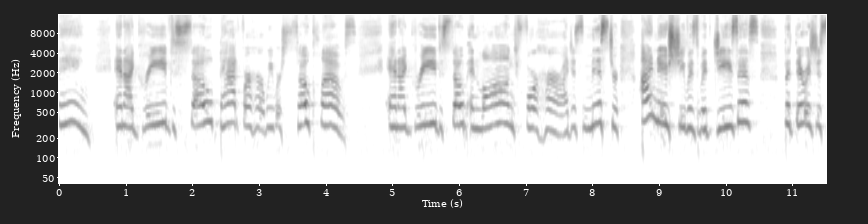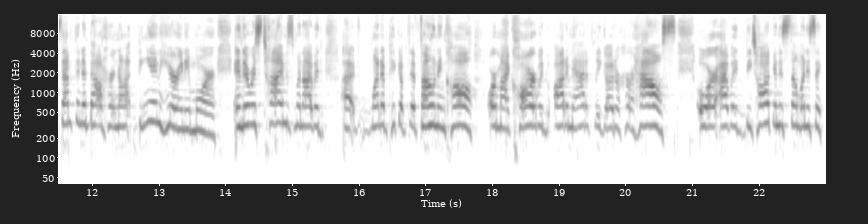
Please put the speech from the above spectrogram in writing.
thing. And I grieved so bad for her. We were so close and I grieved so and longed for her. I just missed her. I knew she was with Jesus, but there was just something about her not being here anymore. And there was times when I would uh, want to pick up the phone and call, or my car would automatically go to her house, or I would be talking to someone and say,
